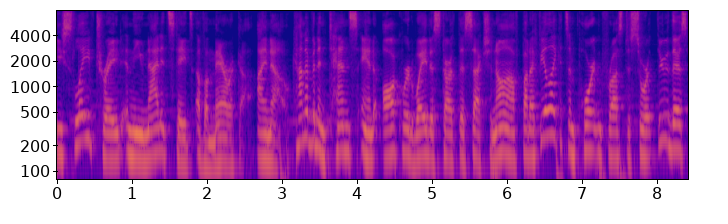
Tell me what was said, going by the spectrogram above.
the slave trade in the United States of America. I know, kind of an intense and awkward way to start this section off, but I feel like it's important for us to sort through this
